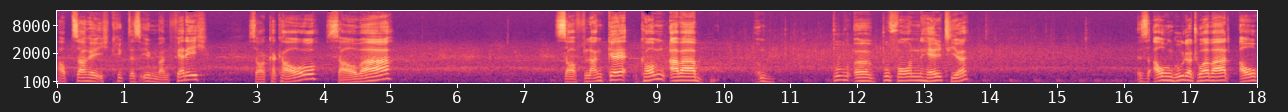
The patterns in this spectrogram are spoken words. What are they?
Hauptsache, ich kriege das irgendwann fertig. So, Kakao. Sauber. So, Flanke. Kommt, aber äh, Buffon hält hier. Ist auch ein guter Torwart. Auch,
